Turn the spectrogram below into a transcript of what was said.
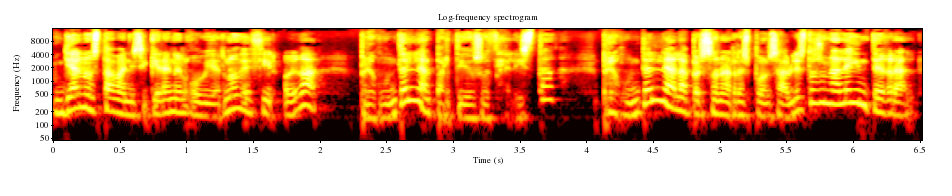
ya no estaba ni siquiera en el gobierno, decir, oiga, pregúntenle al Partido Socialista, pregúntenle a la persona responsable. Esto es una ley integral.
